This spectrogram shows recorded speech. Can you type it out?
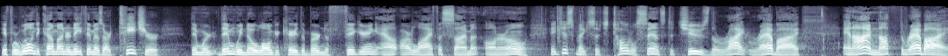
If we're willing to come underneath Him as our teacher, then, we're, then we no longer carry the burden of figuring out our life assignment on our own. It just makes such total sense to choose the right rabbi, and I'm not the rabbi.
